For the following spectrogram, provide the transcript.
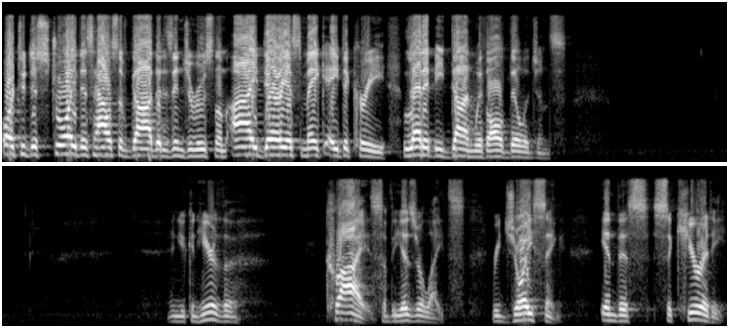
or to destroy this house of God that is in Jerusalem. I, Darius, make a decree. Let it be done with all diligence. And you can hear the cries of the Israelites rejoicing in this security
